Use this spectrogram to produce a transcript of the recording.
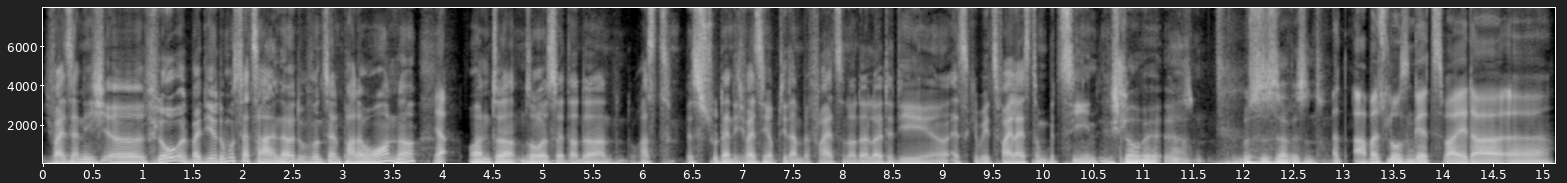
ich weiß ja nicht, äh, Flo, bei dir, du musst ja zahlen, ne? Du wohnst ja in Padawan, ne? Ja. Und äh, so ist es. Du hast, bist Student, ich weiß nicht, ob die dann befreit sind oder Leute, die äh, SGB-II-Leistung beziehen. Ich glaube, äh, ja. du müsstest es ja wissen. Arbeitslosengeld 2, da,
